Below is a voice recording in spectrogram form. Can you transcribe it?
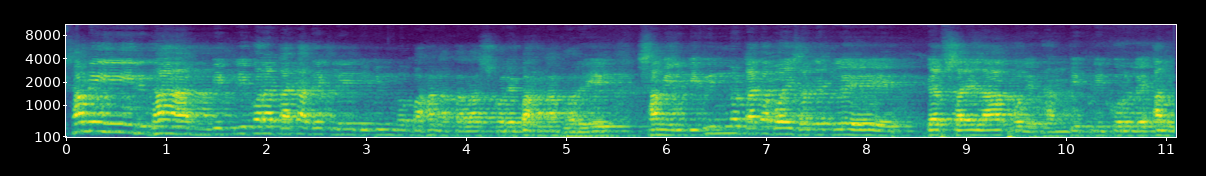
স্বামীর ধান বিক্রি করা টাকা দেখলে বিভিন্ন বাহানা তালাশ করে বাহানা ধরে। স্বামীর বিভিন্ন টাকা পয়সা দেখলে ব্যবসায় লাভ হলে ধান বিক্রি করলে আলু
